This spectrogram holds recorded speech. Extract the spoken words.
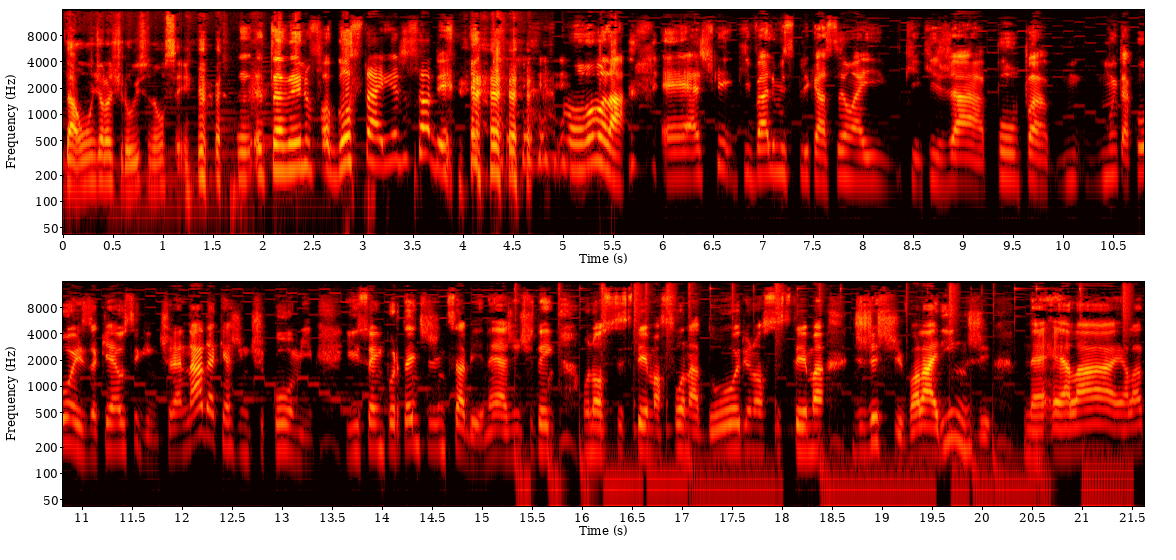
da onde ela tirou isso, não sei. Eu também não, gostaria de saber. Bom, vamos lá. É, acho que, que vale uma explicação aí que, que já poupa muita coisa, que é o seguinte, né? Nada que a gente come, e isso é importante a gente saber, né? A gente tem o nosso sistema fonador e o nosso sistema digestivo. A laringe, né, ela, ela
